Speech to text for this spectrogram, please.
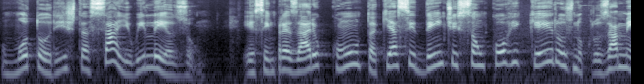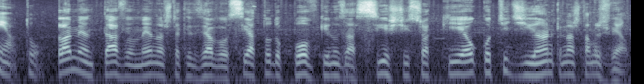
o motorista saiu ileso. Esse empresário conta que acidentes são corriqueiros no cruzamento. Lamentavelmente, nós temos que dizer a você, a todo o povo que nos assiste, isso aqui é o cotidiano que nós estamos vendo.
